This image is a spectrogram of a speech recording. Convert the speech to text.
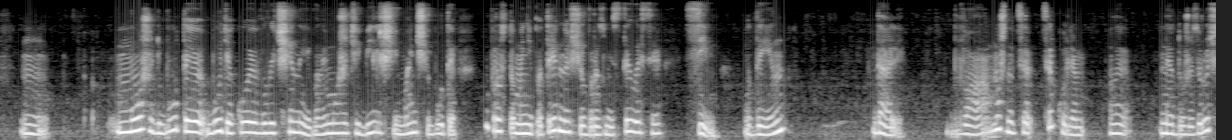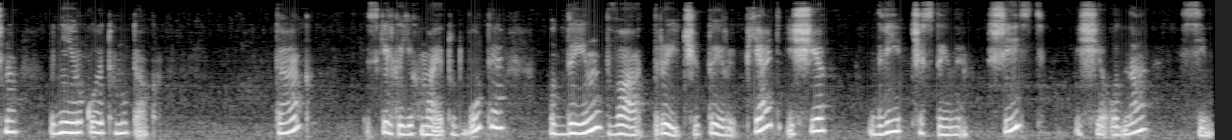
можуть бути будь-якої величини, вони можуть і більші, і менші бути. Ну, Просто мені потрібно, щоб розмістилося 7. 1, далі 2. Можна це циркулем, але не дуже зручно однією рукою, тому так. Так, скільки їх має тут бути? 1, 2, 3, 4, 5 і ще дві частини. 6 і ще одна, 7.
